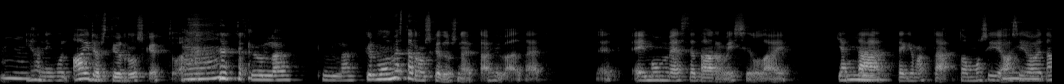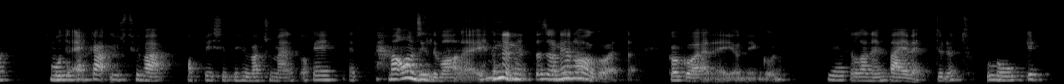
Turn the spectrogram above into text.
Mm. ihan niin kuin aidosti ruskettua. Mm, kyllä, Kyllä. Kyllä mun mielestä rusketus näyttää hyvältä, että et ei mun mielestä tarvi jättää Mm. tekemättä tommosia Mm. asioita. Mutta Niin. ehkä just hyvä oppia silti hyväksymään, että okei, että mä oon silti vaaleinen, että se on ihan ok, että koko ajan ei ole niin kuin Jep. sellainen päivettynyt luukki.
